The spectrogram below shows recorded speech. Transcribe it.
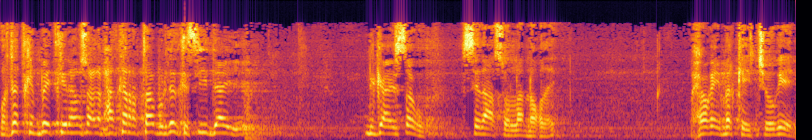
war dadkan beydka ilah socda maxaad ka rabtaa buuri dadka daaye? Ninkaa isagu sidaasuu la noqday. Waxoogay markay joogeen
